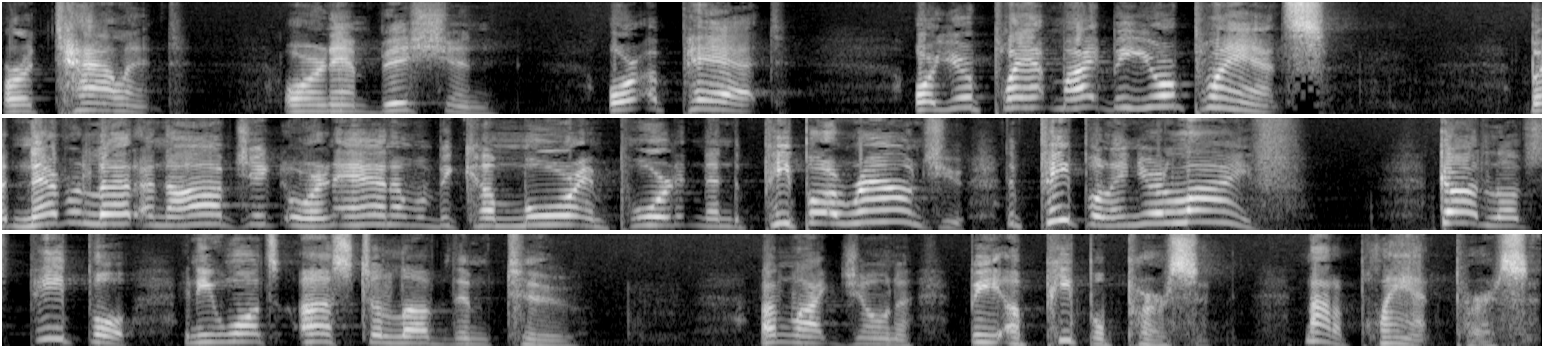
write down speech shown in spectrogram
or a talent or an ambition or a pet, or your plant might be your plants. But never let an object or an animal become more important than the people around you, the people in your life. God loves people, and He wants us to love them too. Unlike Jonah, be a people person, not a plant person.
